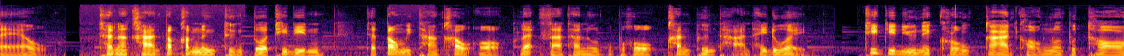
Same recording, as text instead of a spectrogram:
แล้ว ธนาคารต้องคำนึงถึงตัวที่ดิน จะต้องมีทางเข้าออกและสาธารณูปโภคขั้นพื้นฐานให้ด้วย ที่ดินอยู่ในโครงการของนวลพุททอง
